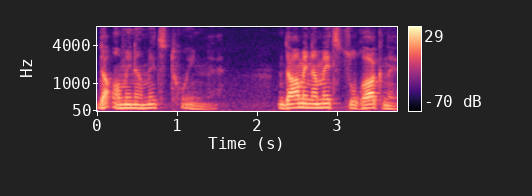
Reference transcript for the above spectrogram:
Դա ամենամեծ թույնն է։ Դա ամենամեծ ծուղակն է,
